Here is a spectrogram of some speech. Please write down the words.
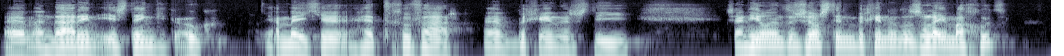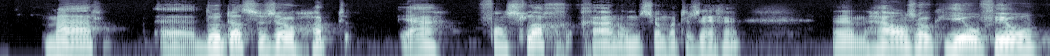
Um, en daarin is denk ik ook ja, een beetje het gevaar. Hè? Beginners die zijn heel enthousiast in het begin, dat is alleen maar goed. Maar uh, doordat ze zo hard ja, van slag gaan, om het zo maar te zeggen, um, halen ze ook heel veel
